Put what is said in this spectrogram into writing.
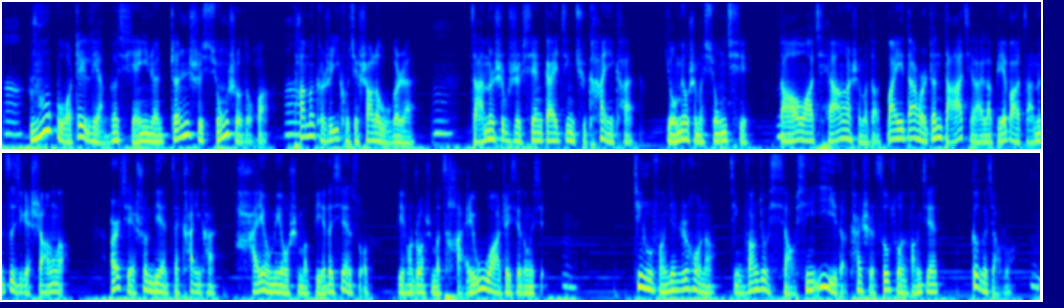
嗯。如果这两个嫌疑人真是凶手的话，嗯。他们可是一口气杀了五个人，嗯。咱们是不是先该进去看一看，有没有什么凶器，刀啊、枪啊什么的？万一待会儿真打起来了，别把咱们自己给伤了。而且顺便再看一看，还有没有什么别的线索，比方说什么财物啊这些东西。嗯进入房间之后呢，警方就小心翼翼地开始搜索房间各个角落，嗯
